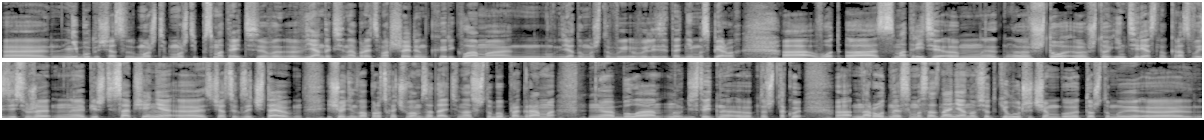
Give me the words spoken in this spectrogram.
не буду сейчас, можете, можете посмотреть в, Яндексе, набрать Smart Sharing, реклама, ну, я думаю, что вы, вылезет одним из первых. А, вот, а, смотрите, что, что интересно, как раз вы здесь уже пишете сообщения, сейчас их зачитаю. Еще один вопрос хочу вам задать сказать. У нас, чтобы программа э, была, ну, действительно, э, потому что такое а, народное самосознание, оно все-таки лучше, чем э, то, что мы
